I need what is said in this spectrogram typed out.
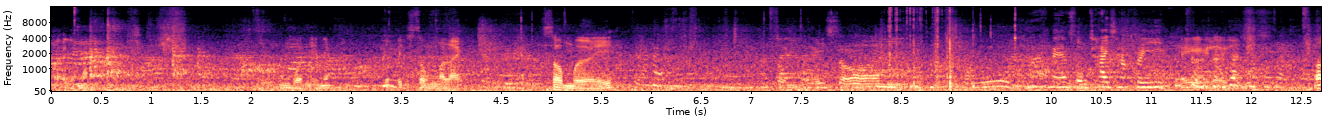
ไปแล้วนะข้างบนนี้เนี่ยจะเป็นทรงอะไร ส้มเหมยส้มเหมยส้มแมนสมชายชาตรีเท่เลยนะก็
